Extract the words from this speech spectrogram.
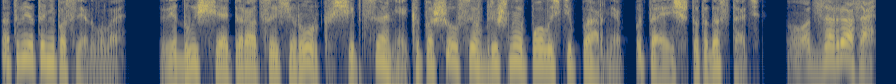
Ответа не последовало. Ведущий операцию хирург щипцами копошился в брюшной полости парня, пытаясь что-то достать. «Вот зараза!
